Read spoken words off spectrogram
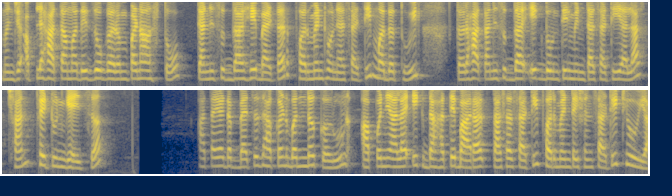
म्हणजे आपल्या हातामध्ये जो गरमपणा असतो त्याने सुद्धा हे बॅटर फर्मेंट होण्यासाठी मदत होईल. तर हाताने सुद्धा एक दोन तीन मिनटासाठी याला छान फेटून घ्यायचं. आता या डब्याचं झाकण बंद करून आपण याला एक दहा ते बारा तासासाठी फर्मेंटेशनसाठी ठेवूया.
